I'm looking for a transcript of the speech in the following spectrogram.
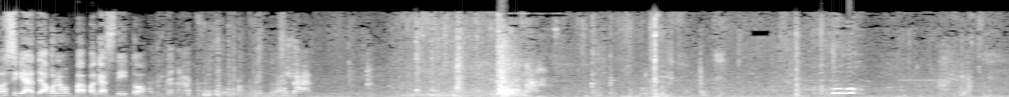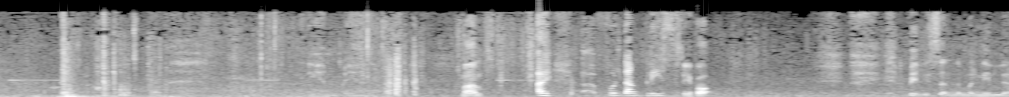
O sige ate, ako na magpapagas dito. Dahan-dahan. Ma'am. Ay, uh, full tank please. Sige po. Bilisan naman nila.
